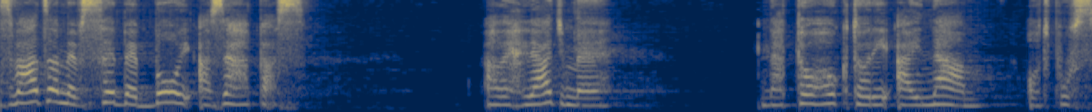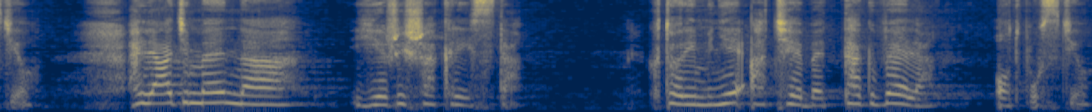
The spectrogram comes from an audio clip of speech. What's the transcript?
zvádzame v sebe boj a zápas. Ale hľaďme na toho, ktorý aj nám odpustil. Hľaďme na Ježiša Krista, ktorý mne a tebe tak veľa odpustil.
